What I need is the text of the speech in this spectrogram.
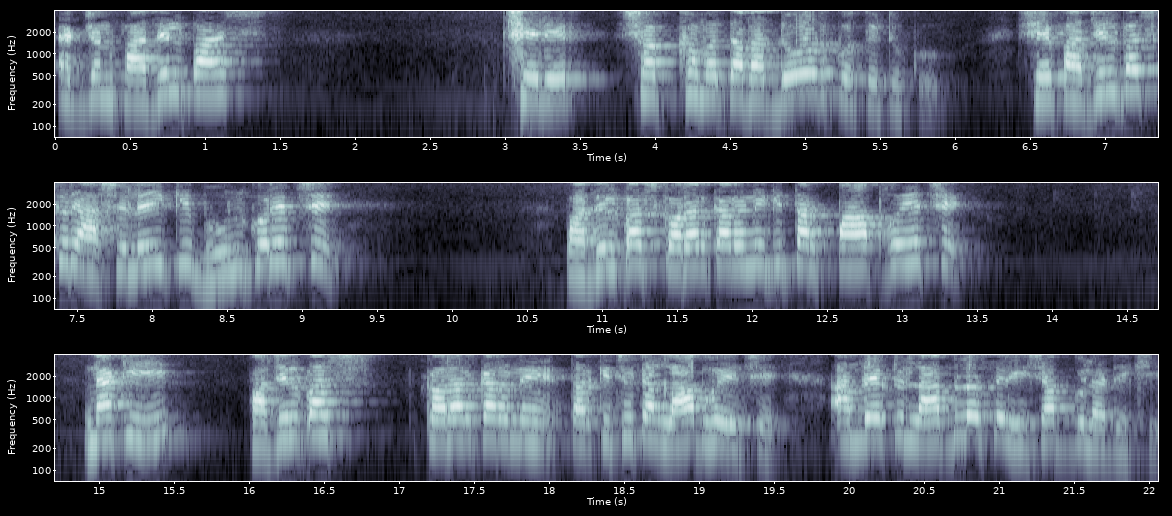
একজন ফাজিল পাস ছেলের সক্ষমতা বা দৌড় কতটুকু? সে পাজিল পাস করে আসলেই কি ভুল করেছে? পাজিল পাস করার কারণে কি তার পাপ হয়েছে? নাকি পাজিল পাস করার কারণে তার কিছুটা লাভ হয়েছে? আমরা একটু লাভ লসের হিসাবগুলা দেখি।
